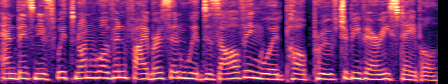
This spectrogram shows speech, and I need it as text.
and business with nonwoven fibers and with dissolving wood pulp proved to be very stable.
